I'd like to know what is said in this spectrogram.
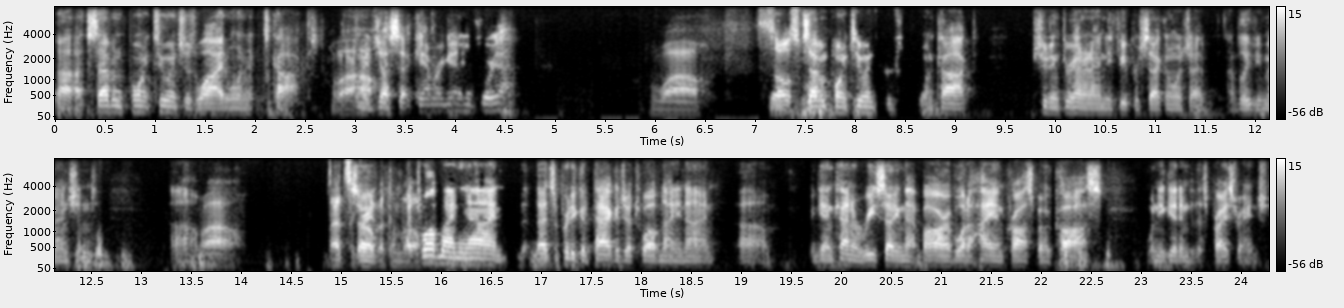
uh, 7.2 inches wide when it's cocked. Wow. Let me adjust that camera again for you. Wow. So, so 7.2 inches when cocked, shooting 390 feet per second, which I, I believe you mentioned. Um, wow. That's a so great looking bow. At 12.99, that's a pretty good package at 12.99. Um, again, kind of resetting that bar of what a high end crossbow costs when you get into this price range.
